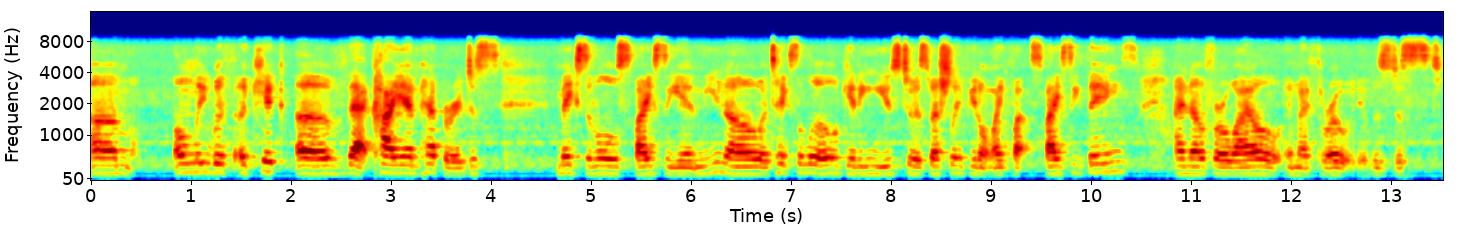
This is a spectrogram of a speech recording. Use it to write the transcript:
um, only with a kick of that cayenne pepper. It just makes it a little spicy and you know it takes a little getting used to especially if you don't like spicy things I know for a while in my throat it was just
